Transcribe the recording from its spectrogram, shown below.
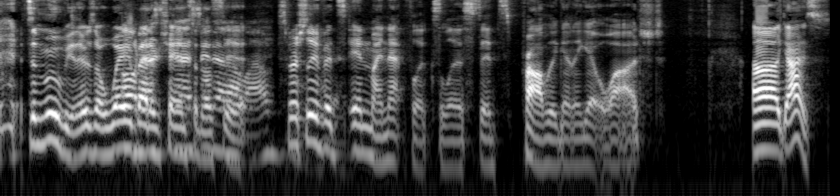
It's a movie. There's a way Oh, better did I- chance did that I'll see that it. loud? Especially if it's in my Netflix list. It's probably going to get watched. Uh, guys,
